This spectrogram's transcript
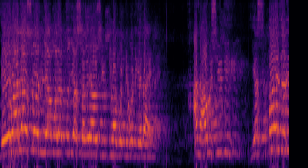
देवाला सोडल्यामुळे तुझ्या सगळ्या औषधीला लागून निघून गेलाय. आणि औषधी यस्पाय जरी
